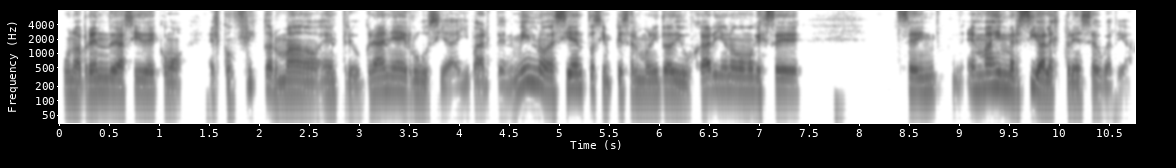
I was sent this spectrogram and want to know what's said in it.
uno aprende así de como el conflicto armado entre Ucrania y Rusia y parte en 1900 y empieza el monito a dibujar y uno como que se, es más inmersiva la experiencia educativa.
